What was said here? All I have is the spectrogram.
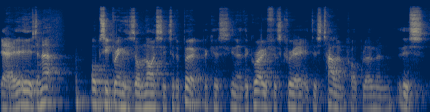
Yeah, it is. And that obviously brings us on nicely to the book because, you know, the growth has created this talent problem and this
